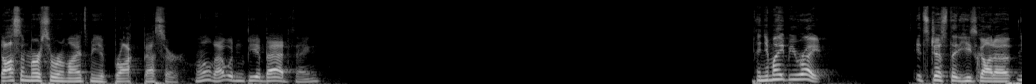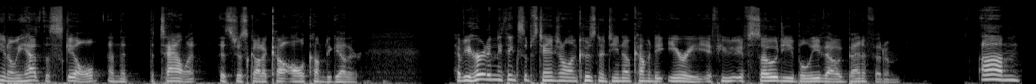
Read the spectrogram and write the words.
Dawson Mercer reminds me of Brock Boeser. Well, that wouldn't be a bad thing. And you might be right. It's just that he's got a, you know, he has the skill and the, the talent. It's just got to all come together. Have you heard anything substantial on Khusnutdinov coming to Erie? If you, if so, do you believe that would benefit him? Um,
